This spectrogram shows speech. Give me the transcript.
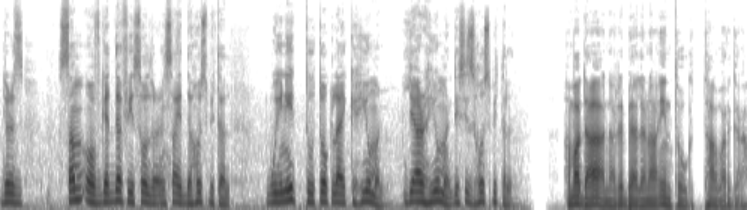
there's some of Gaddafi soldier inside the hospital, we need to talk like a human. They are human. This is hospital. Han var där när rebellerna intog Tawarga.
